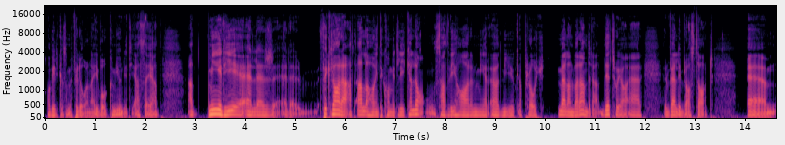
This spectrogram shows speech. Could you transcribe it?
och vilka som är förlorarna i vår community. Att säga att, att medge eller, eller förklara att alla har inte kommit lika långt så att vi har en mer ödmjuk approach mellan varandra. Det tror jag är en väldigt bra start. Um,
